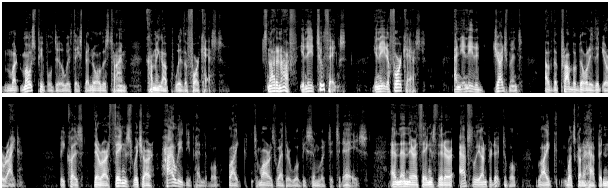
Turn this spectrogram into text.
what most people do is they spend all this time coming up with a forecast it's not enough. You need two things you need a forecast, and you need a judgment of the probability that you're right. Because there are things which are highly dependable, like tomorrow's weather will be similar to today's. And then there are things that are absolutely unpredictable, like what's going to happen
